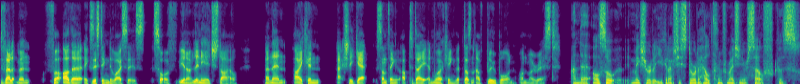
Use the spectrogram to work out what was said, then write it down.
development for other existing devices, sort of, you know, lineage style. And then I can actually get something up to date and working that doesn't have BlueBorne on my wrist. And uh, also uh, make sure that you can actually store the health information yourself, because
